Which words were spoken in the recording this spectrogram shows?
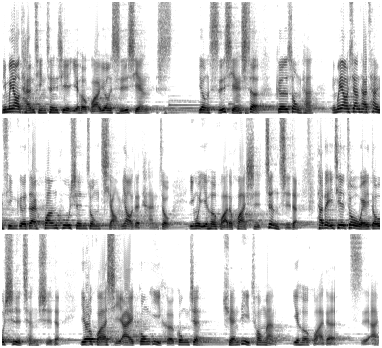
你们要弹琴称谢耶和华，用十弦用十弦瑟歌颂他。你们要向他唱新歌，在欢呼声中巧妙的弹奏，因为耶和华的话是正直的，他的一切作为都是诚实的。耶和华喜爱公义和公正，全地充满耶和华的慈爱。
